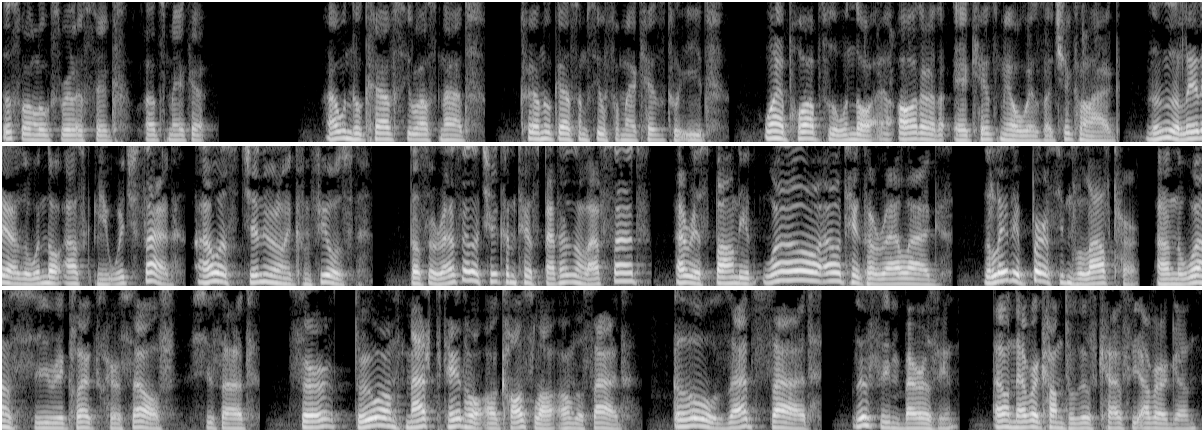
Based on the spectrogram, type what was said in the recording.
This one looks really sick. Let's make it. I went to KFC last night, trying to get something for my kids to eat. When I pulled up to the window, I ordered a kids meal with a chicken leg. Then the lady at the window asked me which side. I was genuinely confused. Does the right side of the chicken taste better than the left side? I responded, Well, I'll take a right leg. The lady burst into laughter, and once she recollected herself, she said, Sir, do you want mashed potato or coleslaw on the side? Oh, that's sad. This is embarrassing. I'll never come to this KFC ever again.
